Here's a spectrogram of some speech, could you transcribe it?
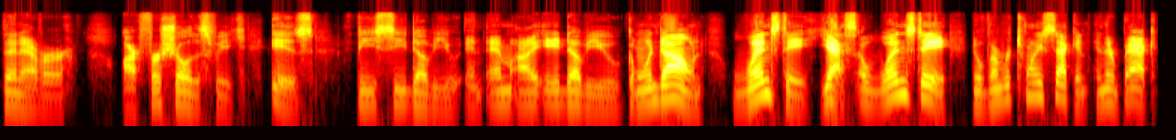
than ever. Our first show this week is BCW and MIAW going down Wednesday. Yes, a Wednesday, November 22nd, and they're back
